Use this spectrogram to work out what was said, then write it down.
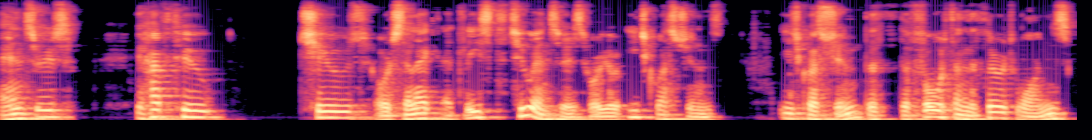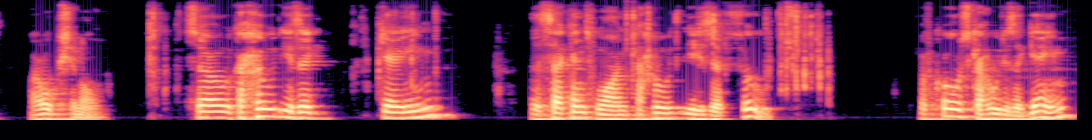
answers you have to choose or select at least two answers for your each questions. Each question, the, the fourth and the third ones are optional. So Kahoot is a game. The second one, Kahoot is a food. Of course, Kahoot is a game,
